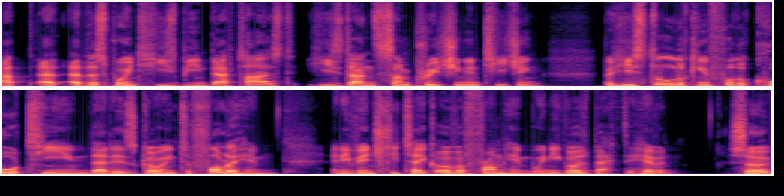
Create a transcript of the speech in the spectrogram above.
At, at, at, this point, he's been baptized, he's done some preaching and teaching, but he's still looking for the core team that is going to follow him and eventually take over from him when he goes back to heaven. So,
